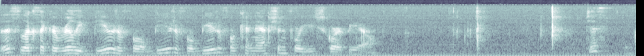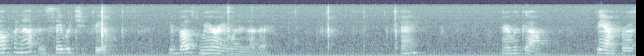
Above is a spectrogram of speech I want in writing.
This looks like a really beautiful, beautiful, beautiful connection for you, Scorpio. Just open up and say what you feel. You're both mirroring one another. Okay? Here we go. The Empress.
